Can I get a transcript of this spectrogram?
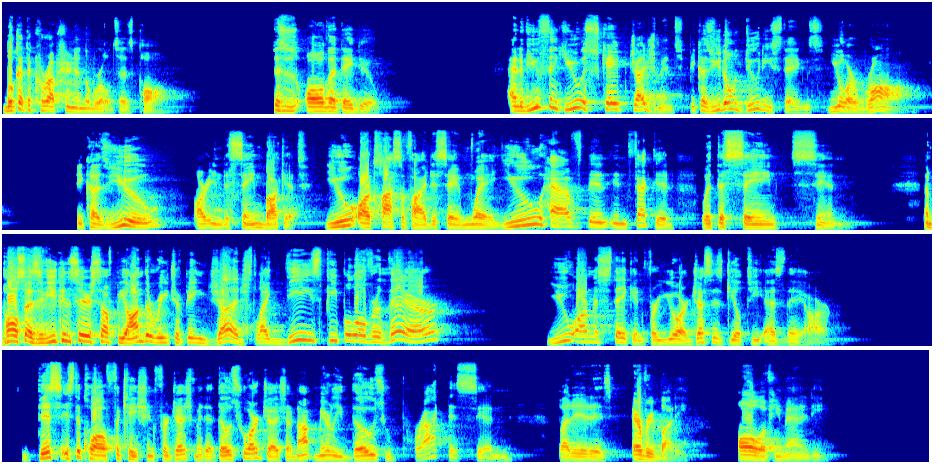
Look at the corruption in the world, says Paul. This is all that they do. And if you think you escape judgment because you don't do these things, you are wrong. Because you are in the same bucket. You are classified the same way. You have been infected with the same sin. And Paul says if you consider yourself beyond the reach of being judged like these people over there, you are mistaken, for you are just as guilty as they are. This is the qualification for judgment that those who are judged are not merely those who practice sin, but it is everybody all of humanity.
